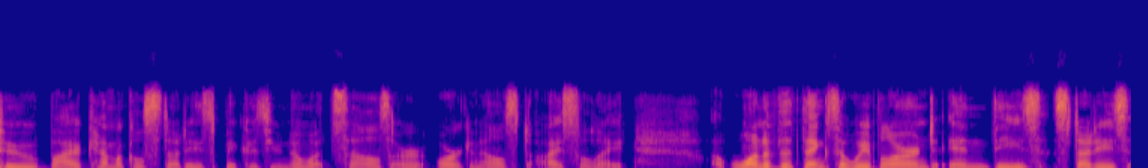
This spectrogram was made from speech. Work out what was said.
to biochemical studies because you know what cells or organelles to isolate. One of the things that we've learned in these studies,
